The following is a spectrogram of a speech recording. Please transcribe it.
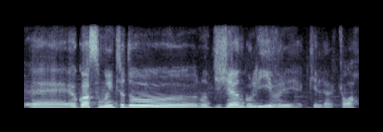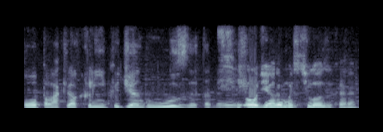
É, eu gosto muito do no Django Livre, aquele, aquela roupa lá, aquele óculos que o Django usa também. Sim, o Django é muito estiloso, cara.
